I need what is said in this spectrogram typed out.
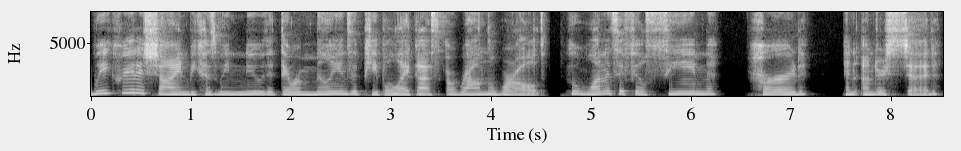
We created Shine because we knew that there were millions of people like us around the world who wanted to feel seen, heard, and understood,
